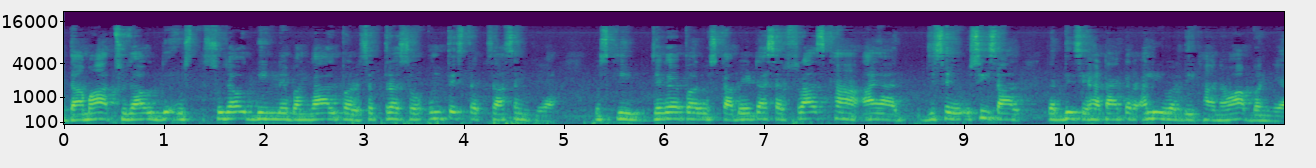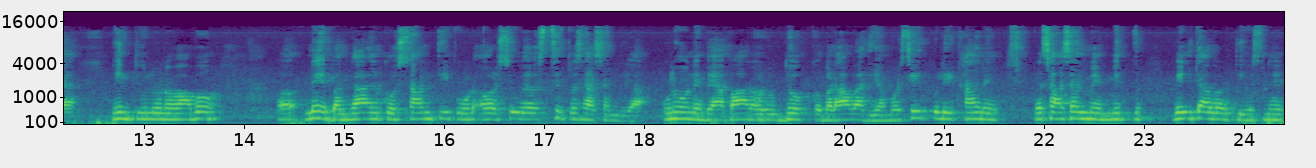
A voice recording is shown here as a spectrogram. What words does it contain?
दामाद सुजाउद्दीन सुजाउद्दीन ने बंगाल पर सत्रह सौ उनतीस तक शासन किया। उसकी जगह पर उसका बेटा सरफराज खां आया, जिसे उसी साल गद्दी से हटाकर अली वर्दी खां नवाब बन गया। इन तीनों नवाबों ने बंगाल को शांतिपूर्ण और सुव्यवस्थित प्रशासन दिया। उन्होंने व्यापार और उद्योग को बढ़ावा दिया। मुर्शीद कुली खां ने प्रशासन में मित्र वीरता बरती। उसने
